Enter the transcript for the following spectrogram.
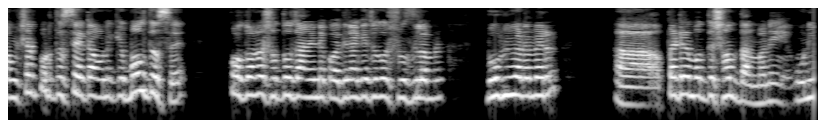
সংসার করতেছে, এটা অনেকে বলতেছে। কতটা সত্য জানি না, কয়দিন আগে যখন শুনছিলাম বুবলি ম্যাডামের পেটের মধ্যে সন্তান মানে উনি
